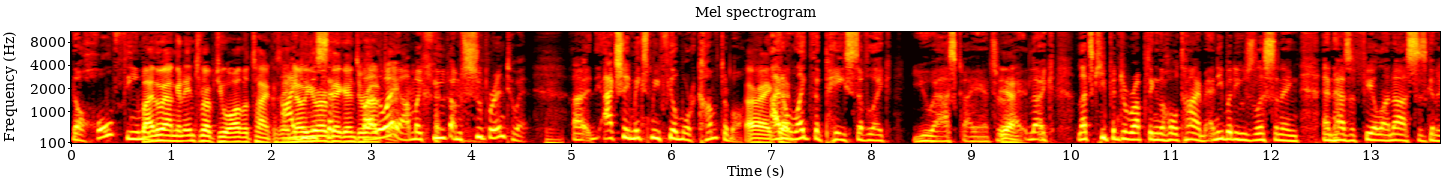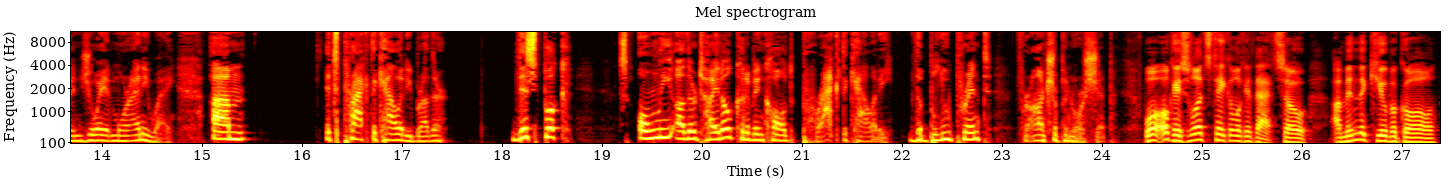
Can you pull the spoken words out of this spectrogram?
the whole theme. By of, the way, I'm going to interrupt you all the time because I know the you're a big interrupter. By the way, I'm a huge. I'm super into it. Uh, it actually makes me feel more comfortable. All right, I don't like the pace of like you ask, I answer. Yeah. I- like let's keep interrupting the whole time. Anybody who's listening and has a feel on us is going to enjoy it more anyway. Um, it's practicality, brother. This book's only other title could have been called Practicality: The Blueprint for Entrepreneurship. Well, okay, so let's take a look at that. So I'm in the cubicle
